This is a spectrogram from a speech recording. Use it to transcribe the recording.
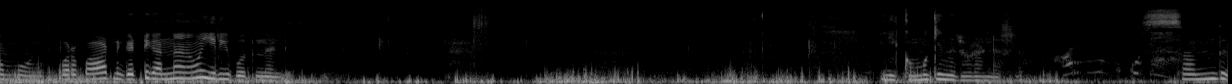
అమ్మో ఇది పొరపాటున గట్టిగా అన్నానో ఇరిగిపోతుందండి. ఈ కొమ్మ కింద చూడండి అసలు. సందు.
